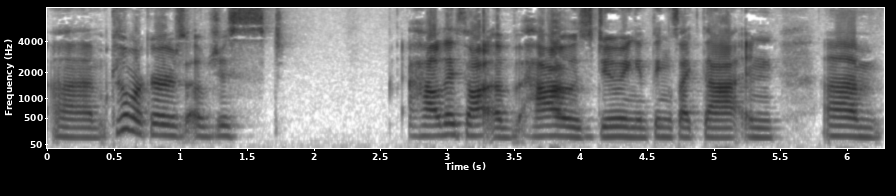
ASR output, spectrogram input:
um, coworkers of just how they thought of how I was doing and things like that. And um,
